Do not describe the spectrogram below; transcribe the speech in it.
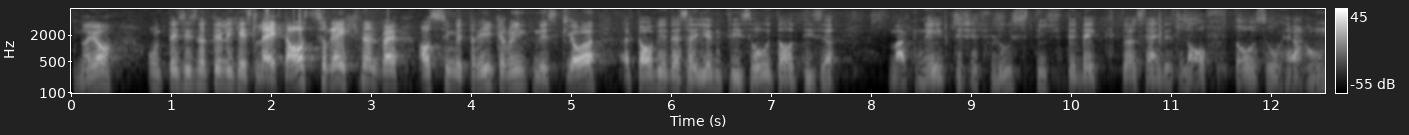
Naja, und das ist natürlich jetzt leicht auszurechnen, weil aus Symmetriegründen ist klar, da wird also irgendwie so da dieser magnetische Flussdichtevektor sein, das läuft da so herum.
